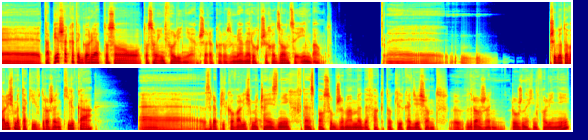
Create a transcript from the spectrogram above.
E, ta pierwsza kategoria to są, to są infolinie, szeroko rozumiane ruch przychodzący, inbound. E, przygotowaliśmy takich wdrożeń kilka. E, zreplikowaliśmy część z nich w ten sposób, że mamy de facto kilkadziesiąt y, wdrożeń różnych infolinii.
